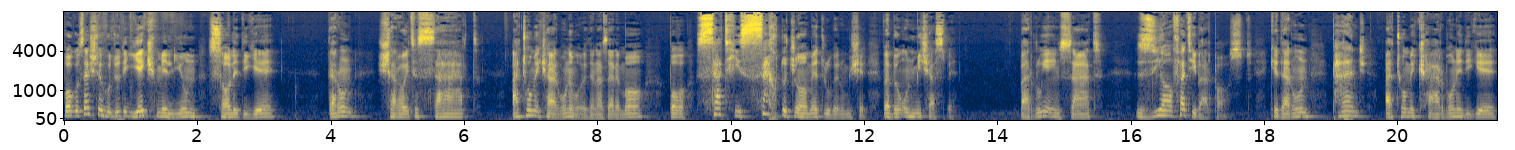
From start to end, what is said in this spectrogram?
با گذشت حدود یک میلیون سال دیگه در اون شرایط سرد اتم کربن مورد نظر ما با سطحی سخت و جامد روبرو میشه و به اون میچسبه. بر روی این سطح زیافتی برپاست که در اون پنج اتم کربن دیگه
